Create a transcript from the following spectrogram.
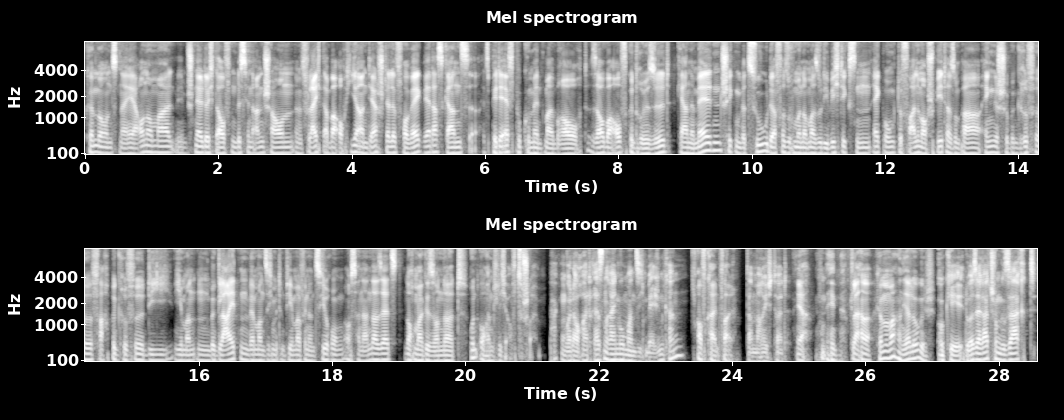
können wir uns nachher auch nochmal im Schnelldurchlauf ein bisschen anschauen. Vielleicht aber auch hier an der Stelle vorweg, wer das Ganze als PDF-Dokument mal braucht, sauber aufgedröselt, gerne melden, schicken wir zu. Da versuchen wir nochmal so die wichtigsten Eckpunkte, vor allem auch später so ein paar englische Begriffe, Fachbegriffe, die jemanden begleiten, wenn man sich mit dem Thema Finanzierung auseinandersetzt, nochmal gesondert und ordentlich aufzuschreiben. Packen wir da auch Adressen rein, wo man sich melden kann? Auf keinen Fall. Dann mache ich das. Ja, nee, klar, können wir machen, ja, logisch. Okay, du hast ja gerade schon gesagt,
